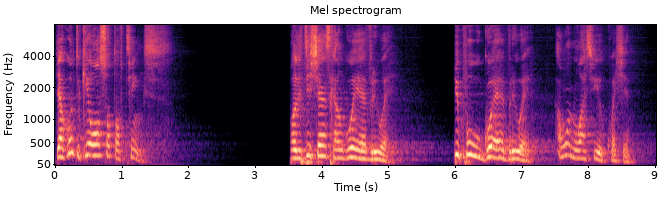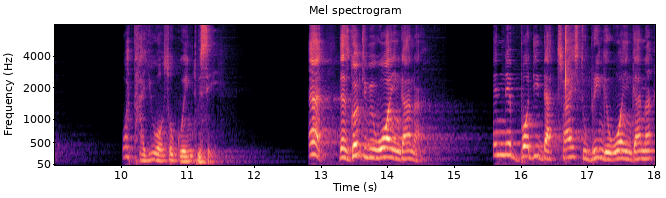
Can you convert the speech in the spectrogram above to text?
They are going to kill all sorts of things. Politicians can go everywhere. People will go everywhere. I want to ask you a question. What are you also going to say? Eh, there's going to be war in Ghana. Anybody that tries to bring a war in Ghana,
